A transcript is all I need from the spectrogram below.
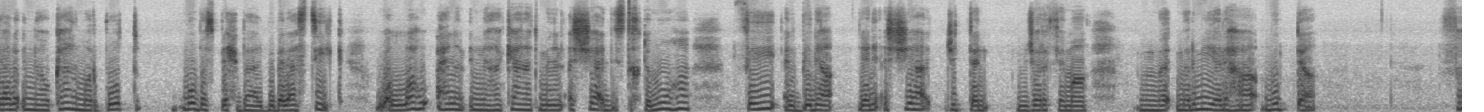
قالوا إنه كان مربوط مو بس بحبال ببلاستيك. والله أعلم إنها كانت من الأشياء اللي استخدموها في البناء يعني أشياء جدا مجرثمة مرمية لها مدة. ف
